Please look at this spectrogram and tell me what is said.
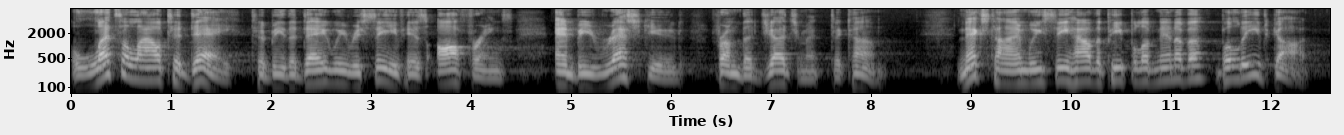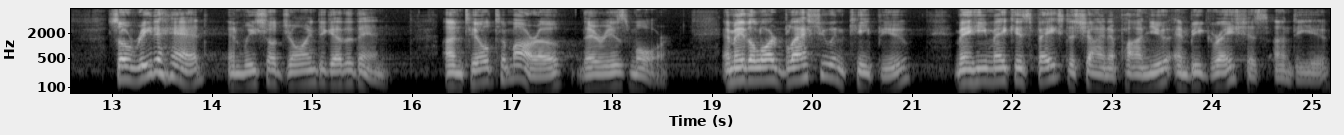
let's allow today to be the day we receive his offerings and be rescued from the judgment to come. Next time, we see how the people of Nineveh believed God. So read ahead, and we shall join together then. Until tomorrow, there is more. And may the Lord bless you and keep you. May he make his face to shine upon you and be gracious unto you.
